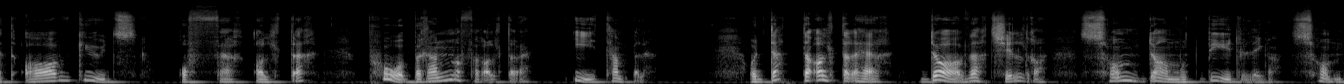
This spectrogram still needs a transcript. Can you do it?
et avgudsofferalter på brennofferalteret i tempelet. Og dette alteret her, da blir skildra som det motbydelige som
